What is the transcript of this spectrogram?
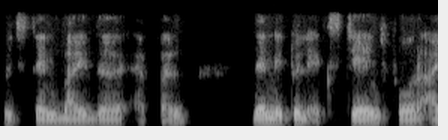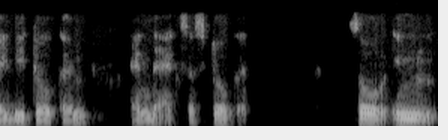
which is sent by the apple then it will exchange for id token and the access token so in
